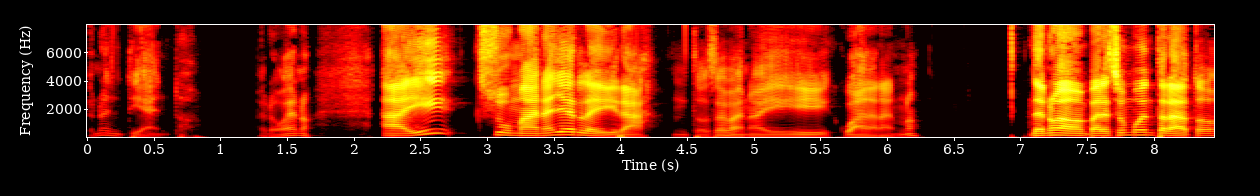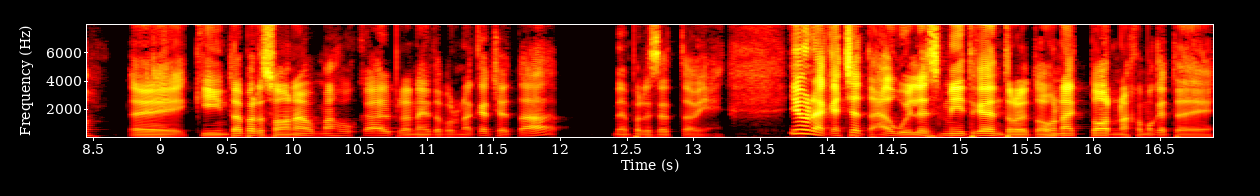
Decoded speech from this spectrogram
Yo no entiendo. Pero bueno, ahí su manager le dirá. Entonces, bueno, ahí cuadran, ¿no? De nuevo, me parece un buen trato. Eh, quinta persona más buscada del planeta por una cachetada. Me parece está bien. Y una cachetada Will Smith, que dentro de todo es un actor, no es como que te dé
